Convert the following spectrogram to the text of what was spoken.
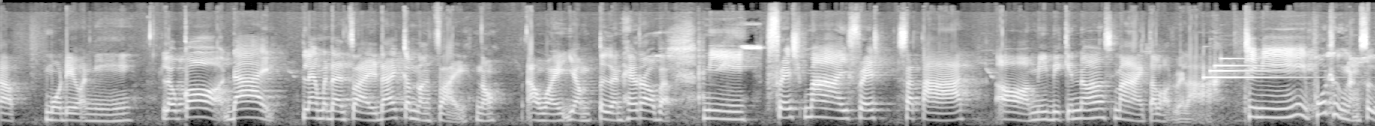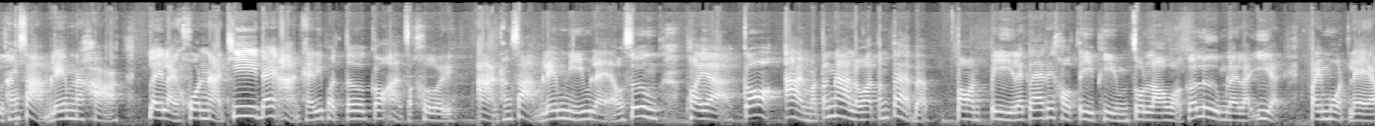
กับโมเดลอันนี้ แล้วก็ได้แรงบันดาลใจได้กำลังใจเนาะเอาไว้ย้ำเตือนให้เราแบบมี fresh mind fresh start อ่อมี beginner's mind ตลอดเวลาทีนี้พูดถึงหนังสือทั้ง 3 เล่มนะคะ หลาย ๆ คนน่ะที่ได้อ่านแฮร์รี่พอตเตอร์ก็อาจจะเคยอ่านทั้ง 3 เล่มนี้อยู่แล้ว ซึ่งพลอยอะก็อ่านมาตั้งนานแล้วอะตั้งแต่แบบตอนปีแรก ๆ ที่เขาตีพิมพ์ จนเราอะก็ลืมรายละเอียดไปหมดแล้ว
